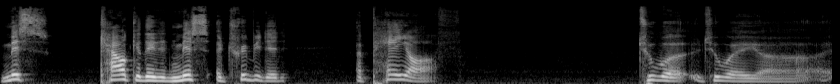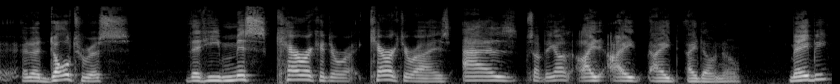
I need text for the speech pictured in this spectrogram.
miscalculated misattributed a payoff to a to a uh, an adulteress that he mischaracterized as something else. I, I I I don't know. Maybe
